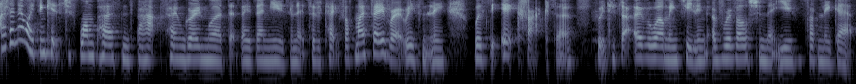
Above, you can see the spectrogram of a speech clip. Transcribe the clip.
I don't know. I think it's just one person's perhaps homegrown word that they then use and it sort of takes off. My favourite recently was the ick factor, which is that overwhelming feeling of revulsion that you suddenly get.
